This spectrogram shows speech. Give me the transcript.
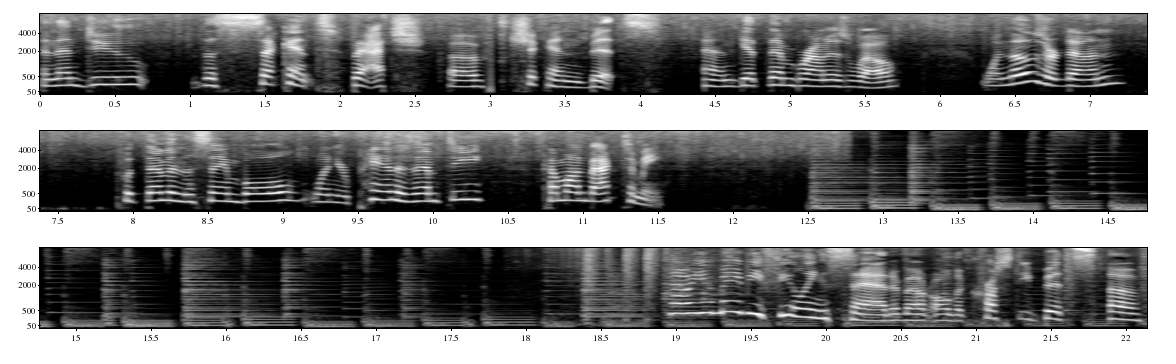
And then do the second batch of chicken bits and get them brown as well. When those are done, put them in the same bowl. When your pan is empty, come on back to me. Now, you may be feeling sad about all the crusty bits of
